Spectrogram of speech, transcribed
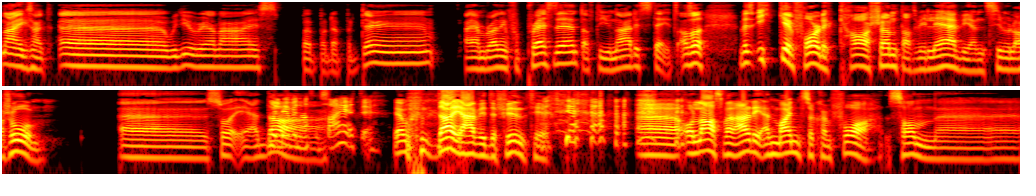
Nei, ikke sant. Uh, would you realize Ba-ba-da-ba-dam. I am running for president of the United States. Altså, hvis ikke folk har skjønt at vi lever i en simulasjon, uh, så er da We live in a society. Ja, da gjør vi definitivt. Eh, og la oss være ærlige, en mann som kan få sånn uh,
